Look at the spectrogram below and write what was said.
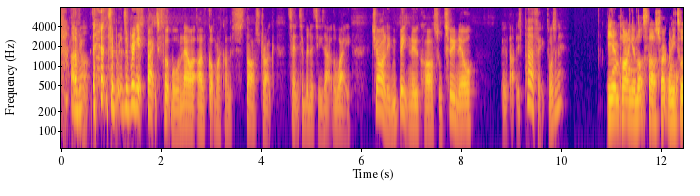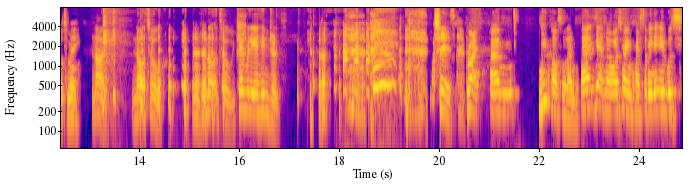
I'm Um, not. to, to bring it back to football, now I- I've got my kind of starstruck sensibilities out of the way. Charlie, we beat Newcastle 2 0. It's perfect, wasn't it? Are you implying you're not starstruck when you talk to me? No, not at all. not at all. Generally a hindrance. Cheers. Right. Um, Newcastle then. Uh, yeah, no, I was very impressed. I mean, it, it was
